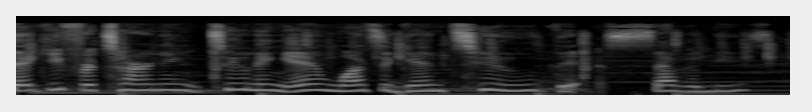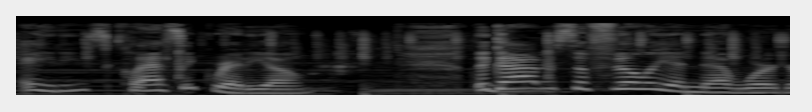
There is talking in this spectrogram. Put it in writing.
Thank you for turning tuning in once again to the 70s, 80s classic radio. The Goddess Affiliate Network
